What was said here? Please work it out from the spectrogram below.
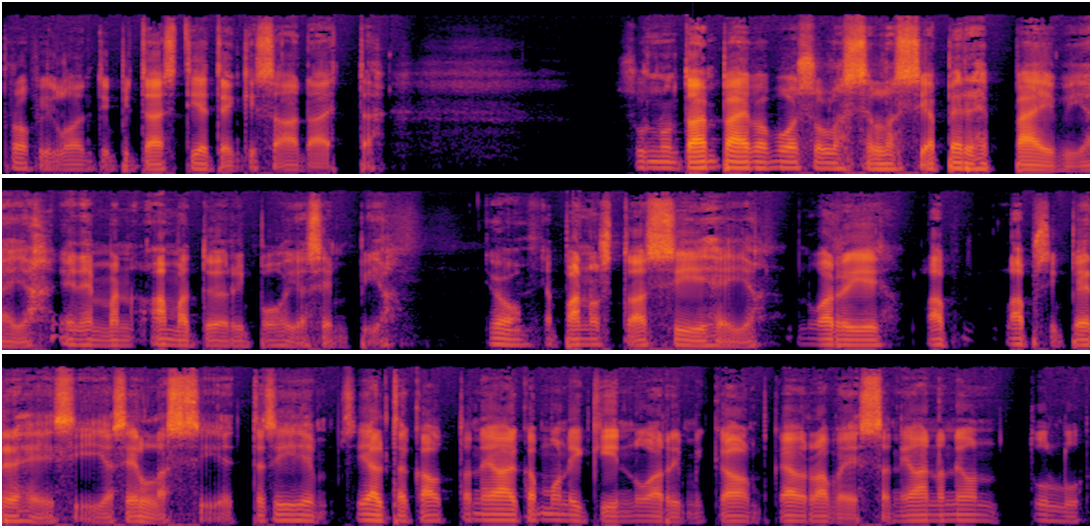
profilointi pitäisi tietenkin saada, että – sunnuntain päivä voisi olla sellaisia perhepäiviä ja enemmän amatööripohjaisempia. Joo. Ja panostaa siihen ja nuoria lap, lapsiperheisiin ja sellaisia, että siihen, sieltä kautta ne aika monikin nuori, mikä on, käy raveissa, niin aina ne on tullut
